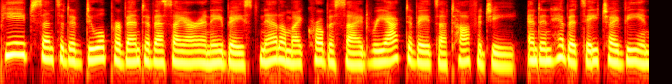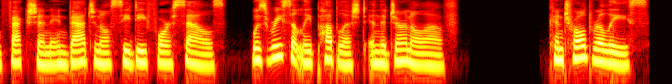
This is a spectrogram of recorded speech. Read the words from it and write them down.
pH sensitive dual preventive siRNA based nanomicrobicide reactivates autophagy and inhibits HIV infection in vaginal CD4 cells, was recently published in the Journal of Controlled Release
